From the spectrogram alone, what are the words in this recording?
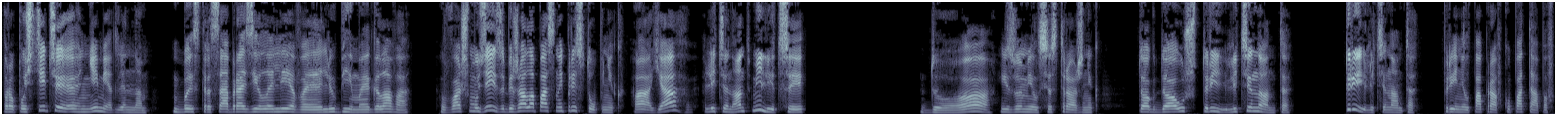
«Пропустите немедленно», — быстро сообразила левая любимая голова. «В ваш музей забежал опасный преступник, а я — лейтенант милиции». «Да», — изумился стражник, — «тогда уж три лейтенанта». «Три лейтенанта», — принял поправку Потапов,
